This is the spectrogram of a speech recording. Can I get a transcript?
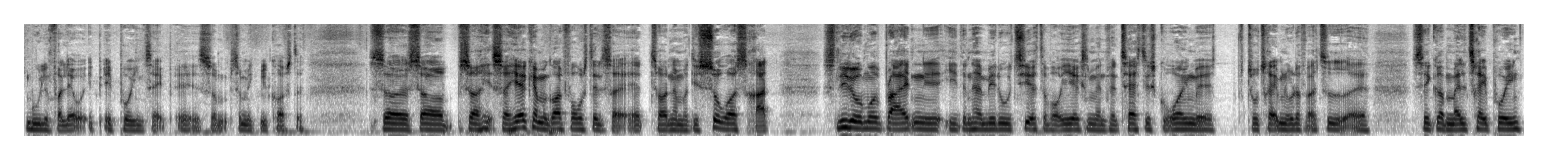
mulighed for at lave et, et pointtab, øh, som, som ikke vil koste. Så, så, så, så her kan man godt forestille sig, at Tottenham, og de så også ret slidt ud mod Brighton i, i den her midtuge tirsdag, hvor Eriksen med en fantastisk scoring med to-tre minutter før tid øh, sikrer dem alle tre point.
